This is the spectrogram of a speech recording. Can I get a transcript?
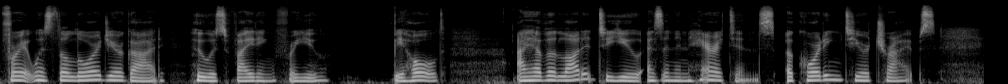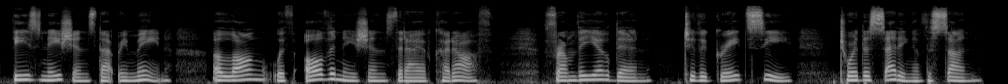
for it was the Lord your God who was fighting for you. Behold, I have allotted to you as an inheritance, according to your tribes, these nations that remain, along with all the nations that I have cut off, from the Jordan to the great sea, toward the setting of the sun.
